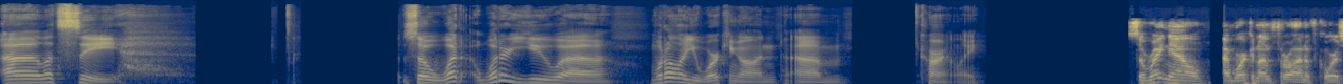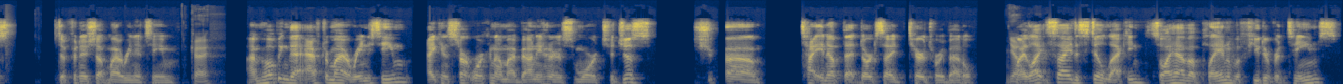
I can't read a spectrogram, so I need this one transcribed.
uh let's see. So what what are you uh what all are you working on um currently? So right now, I'm working on Thrawn, of course, to finish up my arena team. Okay. I'm hoping that after my arena team, I can start working on my bounty hunters some more to just um, tighten up that dark side territory battle. Yeah. My light side is still lacking, so I have a plan of a few different teams.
